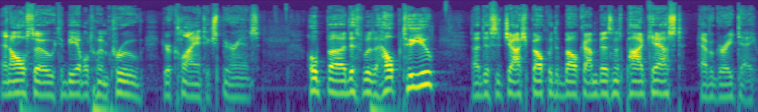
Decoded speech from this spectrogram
and also to be able to improve your client experience. Hope this was a help to you. Uh, this is Josh Belk with the Belk on Business Podcast. Have a great day.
